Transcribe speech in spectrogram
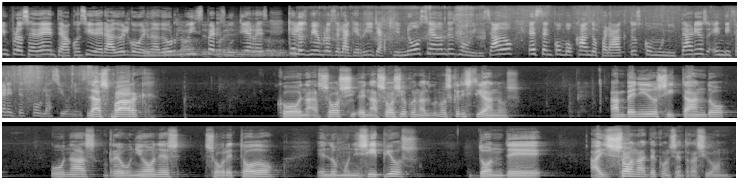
improcedente ha considerado el gobernador Luis Pérez Gutiérrez que los miembros de la guerrilla que no se han desmovilizado estén convocando para actos comunitarios en diferentes poblaciones. Las FARC, con en asocio con algunos cristianos, han venido citando unas reuniones, sobre todo en los municipios donde hay zonas de concentración.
